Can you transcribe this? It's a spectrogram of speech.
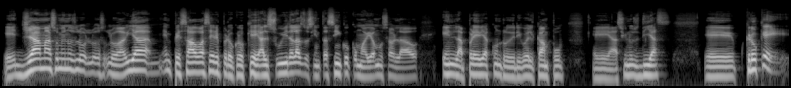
Eh, ya más o menos lo, había empezado a hacer, pero creo que al subir a las 205, como habíamos hablado en la previa con Rodrigo del Campo eh, hace unos días, creo que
